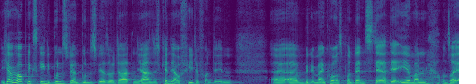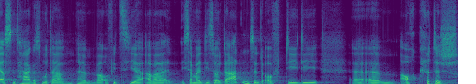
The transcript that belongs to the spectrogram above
Ich habe überhaupt nichts gegen die Bundeswehr und Bundeswehrsoldaten. Ja, also ich kenne ja auch viele von denen. Äh, äh bin immer in Korrespondenz, der, der Ehemann unserer ersten Tagesmutter äh, war Offizier. Aber ich sag mal, die Soldaten sind oft die, die äh, ähm, auch kritisch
